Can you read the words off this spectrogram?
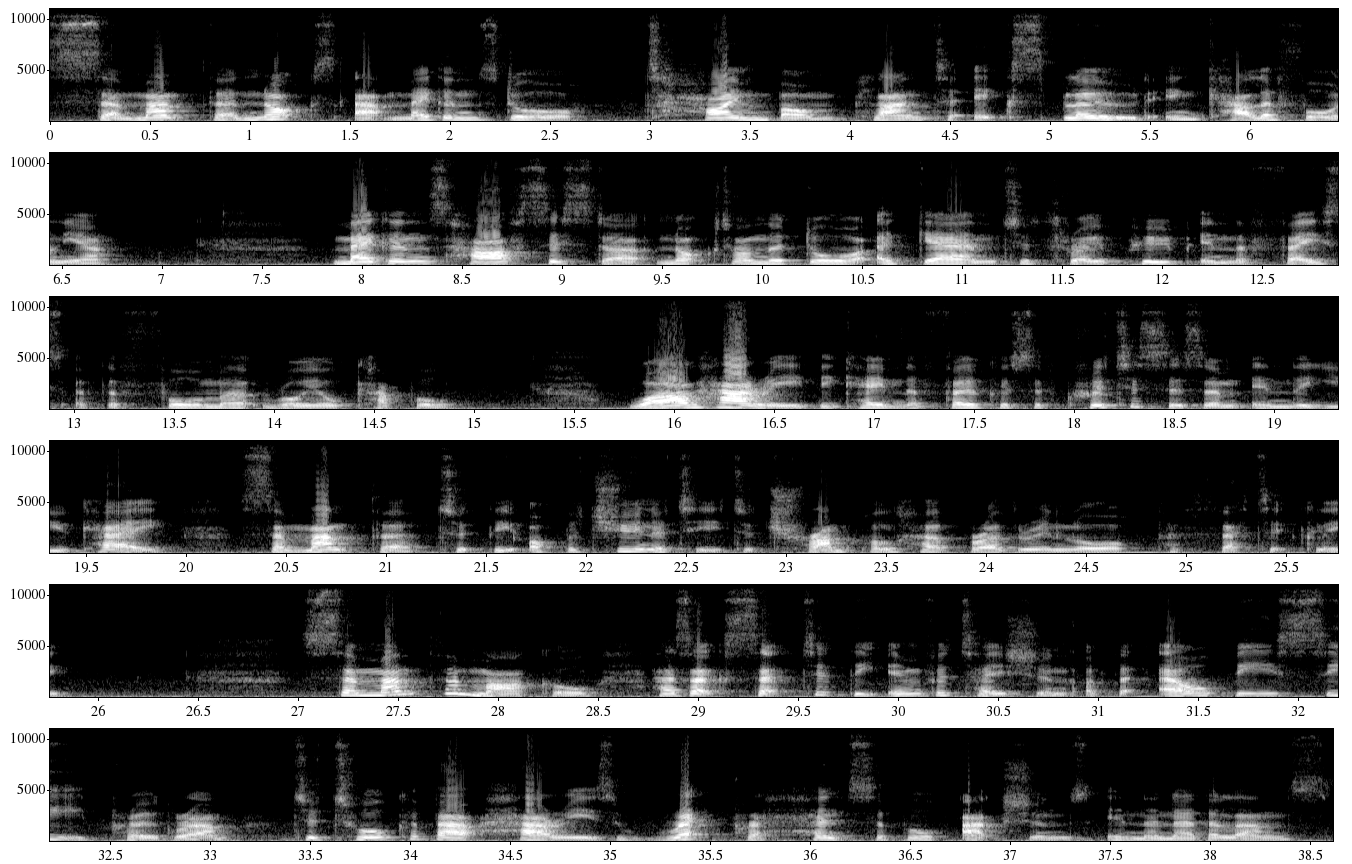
Samantha knocks at Meghan's door. Time bomb planned to explode in California. Meghan's half sister knocked on the door again to throw poop in the face of the former royal couple. While Harry became the focus of criticism in the UK, Samantha took the opportunity to trample her brother in law pathetically. Samantha Markle has accepted the invitation of the LBC programme to talk about Harry's reprehensible actions in the Netherlands.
